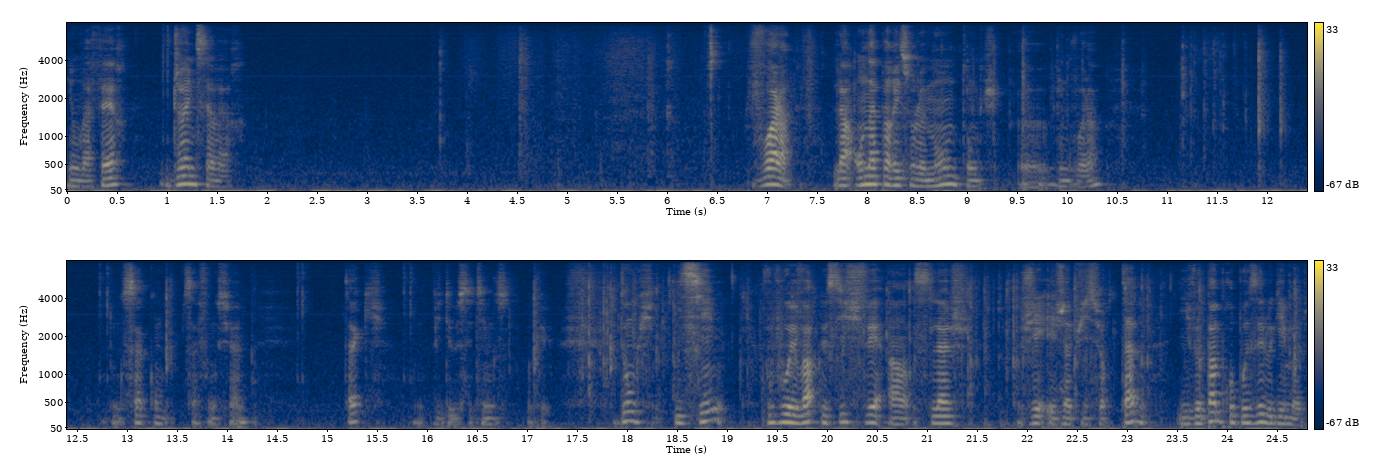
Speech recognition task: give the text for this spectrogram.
et on va faire join server. Voilà, là on apparaît sur le monde, donc, euh, donc voilà. Donc ça, ça fonctionne. Tac, vidéo settings, ok. Donc ici, vous pouvez voir que si je fais un slash G et j'appuie sur Tab, il veut pas me proposer le game mode.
